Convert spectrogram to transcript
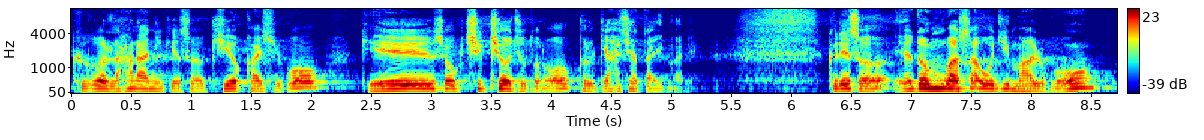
그걸 하나님께서 기억하시고 계속 지켜주도록 그렇게 하셨다 이 말이에요. 그래서 에돔과 싸우지 말고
